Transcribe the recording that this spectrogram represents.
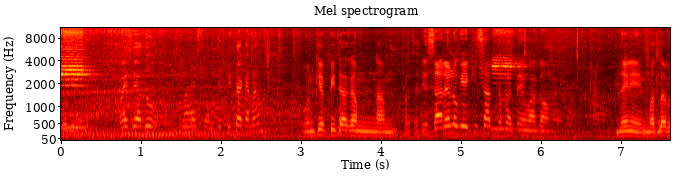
हो गया महेश यादव। पिता का नाम? उनके पिता का नाम पता है। ये सारे लोग एक ही साथ में रहते हैं वहाँ गाँव में? नहीं नहीं मतलब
